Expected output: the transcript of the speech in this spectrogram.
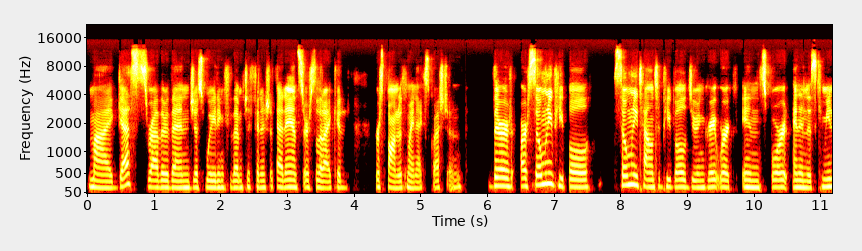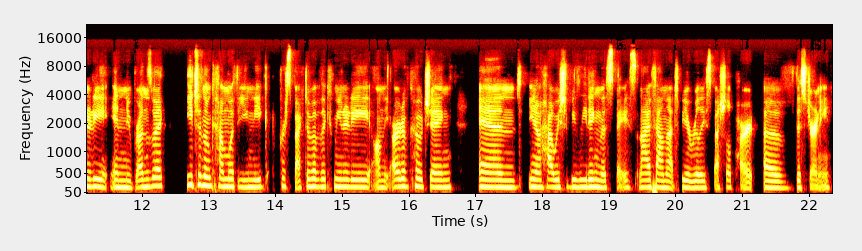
my guests rather than just waiting for them to finish that answer so that I could respond with my next question. There are so many people so many talented people doing great work in sport and in this community in New Brunswick. Each of them come with a unique perspective of the community on the art of coaching and you know how we should be leading this space and i found that to be a really special part of this journey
